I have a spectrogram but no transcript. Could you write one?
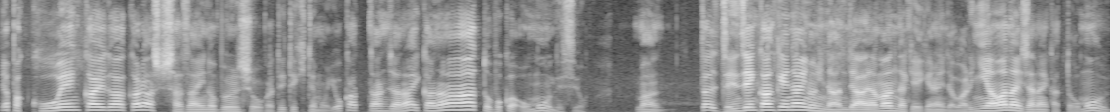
やっぱ講演会側から謝罪の文章が出てきてもよかったんじゃないかなと僕は思うんですよまあ全然関係ないのになんで謝んなきゃいけないんだ割に合わないじゃないかって思う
